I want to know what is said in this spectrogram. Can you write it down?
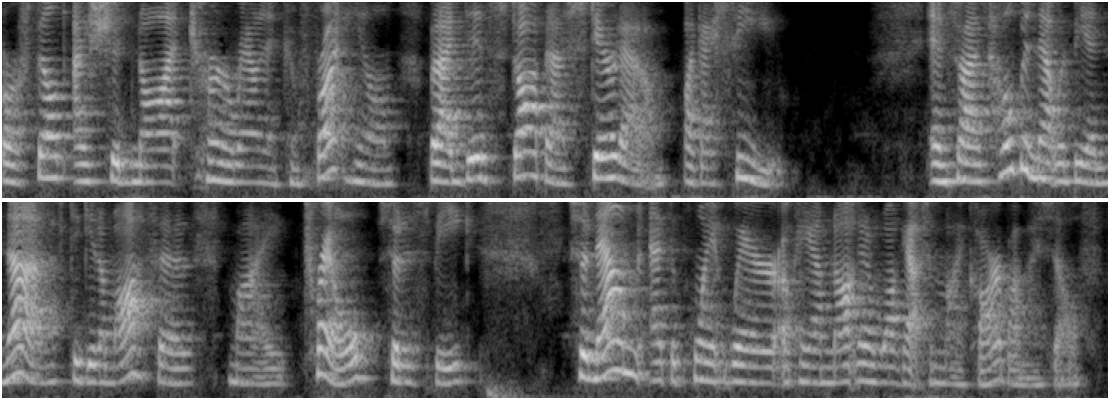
or felt I should not turn around and confront him, but I did stop and I stared at him like I see you. And so I was hoping that would be enough to get him off of my trail, so to speak. So now I'm at the point where, okay, I'm not going to walk out to my car by myself.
